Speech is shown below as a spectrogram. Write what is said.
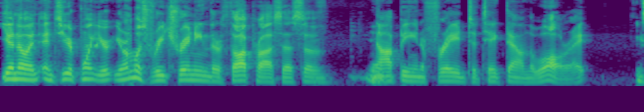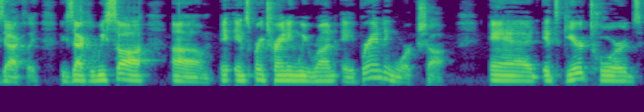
Yeah, no, and, and to your point, you're you're almost retraining their thought process of yeah. not being afraid to take down the wall, right? Exactly, exactly. We saw um, in, in spring training we run a branding workshop, and it's geared towards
